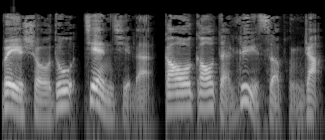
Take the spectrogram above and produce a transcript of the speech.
为首都建起了高高的绿色屏障。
